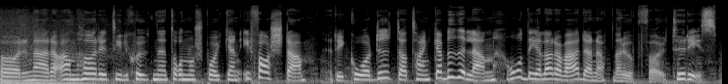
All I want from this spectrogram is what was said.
Hör nära anhörig till skjutne tonårspojken i Farsta. Rekorddyrt att tanka bilen och delar av världen öppnar upp för turism.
